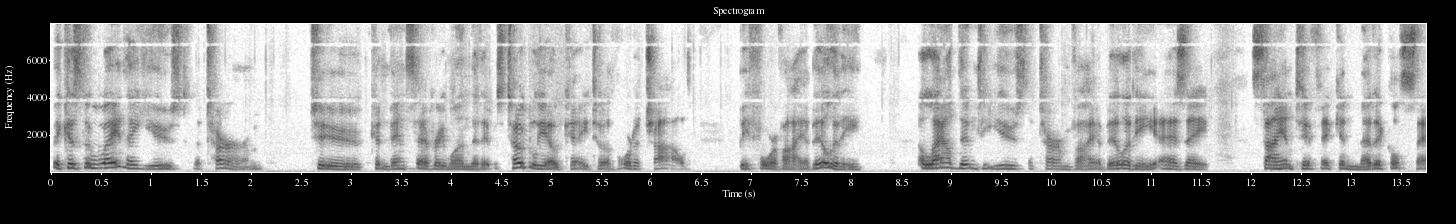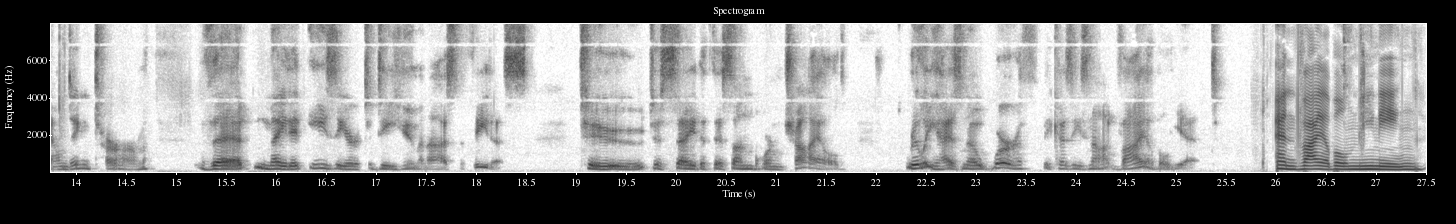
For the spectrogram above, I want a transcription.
because the way they used the term to convince everyone that it was totally okay to abort a child before viability allowed them to use the term viability as a scientific and medical sounding term that made it easier to dehumanize the fetus to to say that this unborn child really has no worth because he's not viable yet. And viable meaning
